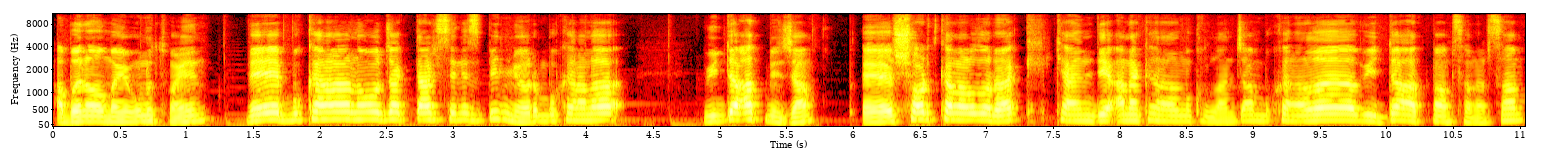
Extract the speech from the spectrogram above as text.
Abone olmayı unutmayın. Ve bu kanala ne olacak derseniz bilmiyorum. Bu kanala video atmayacağım. Ee, short kanal olarak kendi ana kanalımı kullanacağım. Bu kanala video atmam sanırsam.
